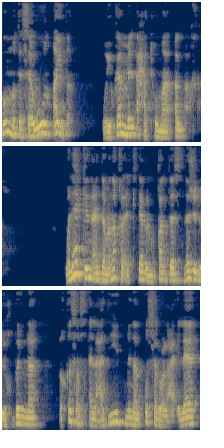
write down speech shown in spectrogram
هم متساوون أيضا ويكمل أحدهما الآخر. ولكن عندما نقرأ الكتاب المقدس نجد يخبرنا بقصص العديد من الأسر والعائلات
